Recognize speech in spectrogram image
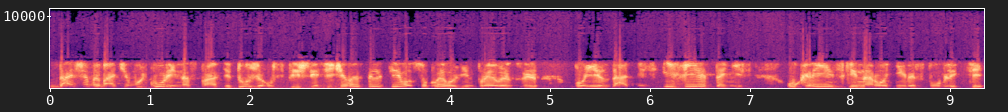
Далі ми бачимо, курінь насправді дуже успішний січових стрільців. Особливо він проявив свою боєздатність і відданість Українській Народній Республіці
